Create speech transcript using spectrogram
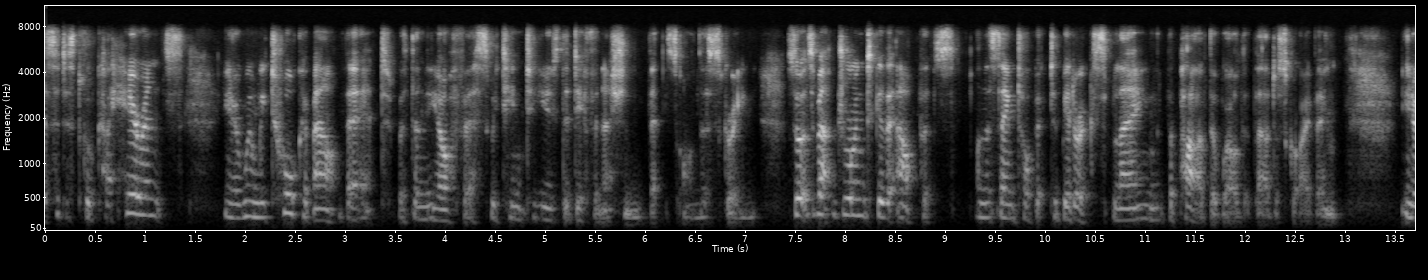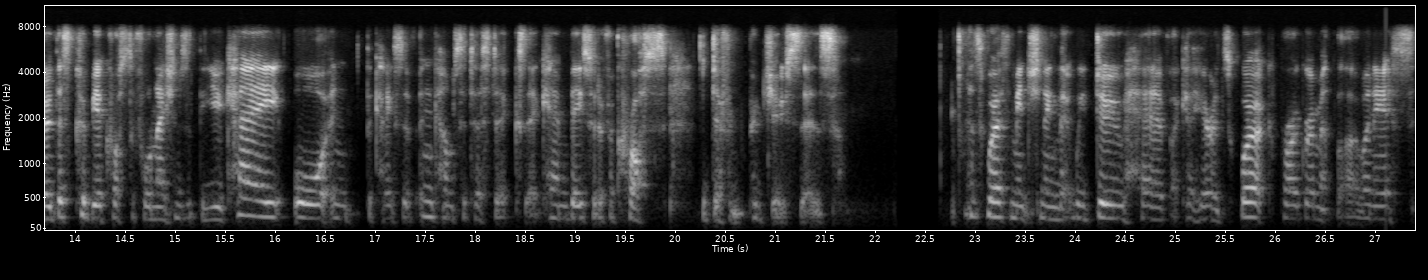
statistical coherence, you know, when we talk about that within the office, we tend to use the definition that's on the screen. So it's about drawing together outputs on the same topic to better explain the part of the world that they're describing. You know, this could be across the four nations of the UK, or in the case of income statistics, it can be sort of across the different producers. It's worth mentioning that we do have a coherence work program at the ONS,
